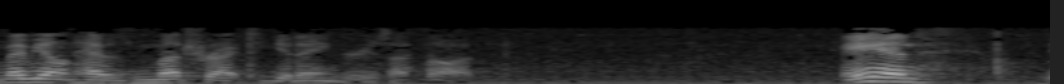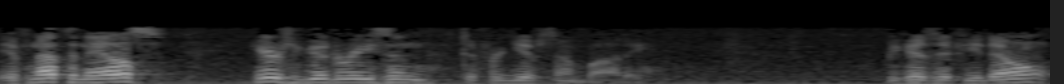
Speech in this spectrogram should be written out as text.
maybe I don't have as much right to get angry as I thought. And, if nothing else, here's a good reason to forgive somebody. Because if you don't,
